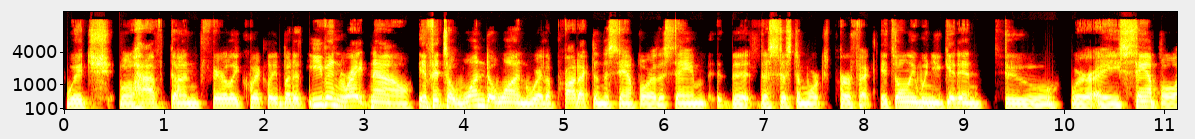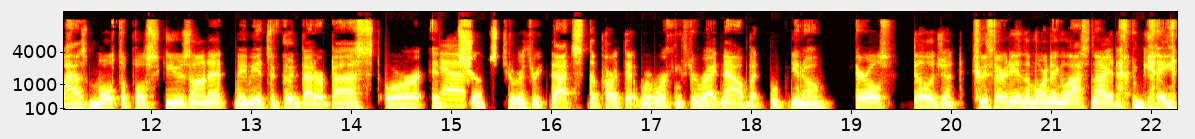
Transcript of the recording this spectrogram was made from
which we'll have done fairly quickly. But even right now, if it's a one to one where the product and the sample are the same, the, the system works perfect. It's only when you get into where a sample has multiple SKUs on it, maybe it's a good, better, best, or it yep. shows two or three. That's the part that we're working through right now. But, you know, Carol's diligent. 2.30 in the morning last night, I'm getting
